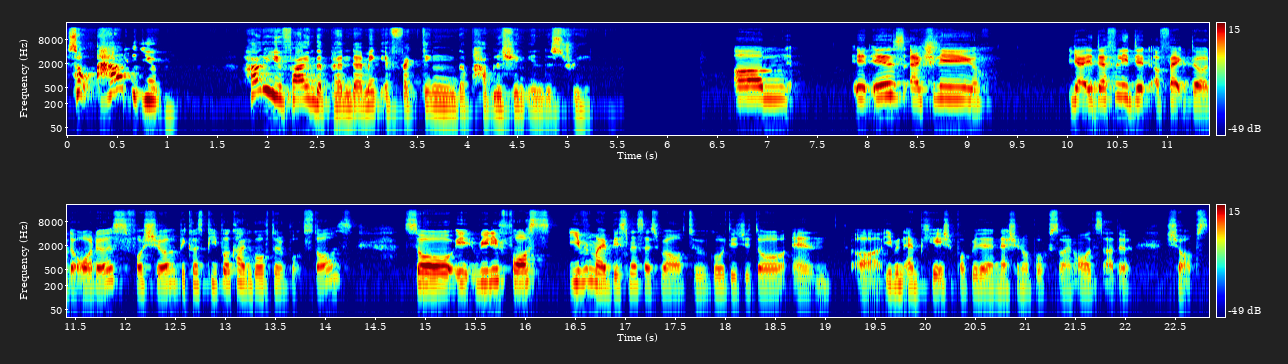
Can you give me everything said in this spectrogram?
So how did you how do you find the pandemic affecting the publishing industry? Um, it is actually, yeah, it definitely did affect the, the orders for sure because people can't go to the bookstores. So it really forced even my business as well to go digital and uh, even MPH, Popular National Bookstore, and all these other shops.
